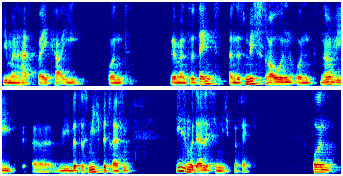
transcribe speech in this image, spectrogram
die man hat bei KI und wenn man so denkt an das Misstrauen und ne, wie, äh, wie wird es mich betreffen, diese Modelle sind nicht perfekt. Und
